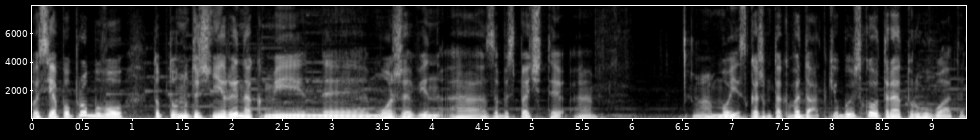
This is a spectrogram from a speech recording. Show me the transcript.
Ось я попробував, тобто внутрішній ринок мій не може він забезпечити мої, скажімо так, видатки. Обов'язково треба торгувати.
